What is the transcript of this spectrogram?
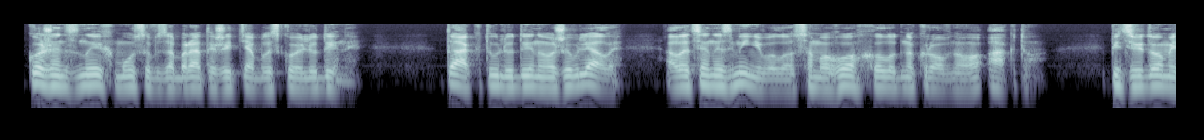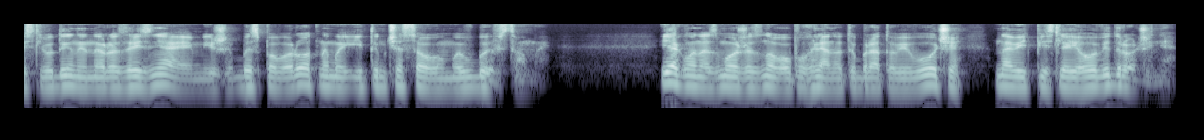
Кожен з них мусив забрати життя близької людини. Так, ту людину оживляли, але це не змінювало самого холоднокровного акту. Підсвідомість людини не розрізняє між безповоротними і тимчасовими вбивствами. Як вона зможе знову поглянути братові в очі навіть після його відродження?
